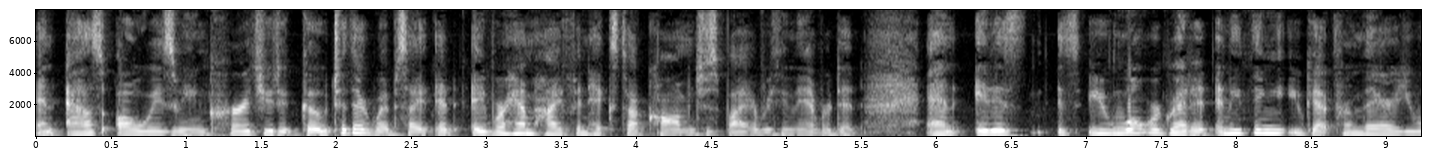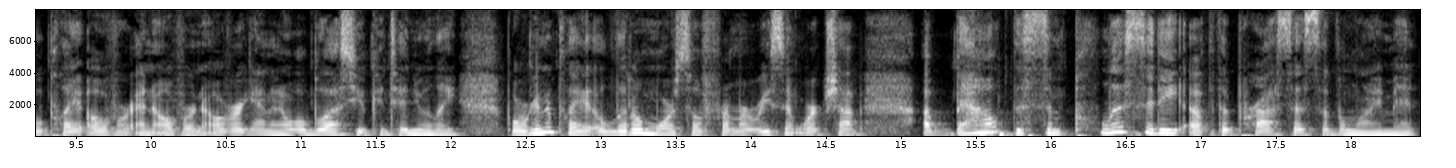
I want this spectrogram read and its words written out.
And as always, we encourage you to go to their website at abraham-hicks.com and just buy everything they ever did. And it is, is you won't regret it. Anything you get from there, you will play over and over and over again, and it will bless you continually. But we're going to play a little morsel from a recent workshop about the simplicity of the process of alignment.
